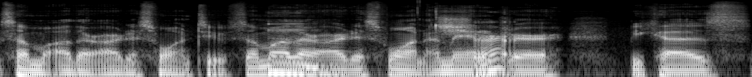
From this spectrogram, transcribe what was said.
some other artists want to. Some other artists want a Mm. Sure. manager because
